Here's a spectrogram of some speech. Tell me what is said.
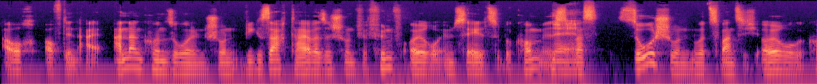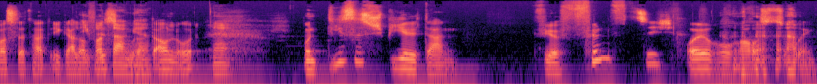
auch auf den anderen Konsolen schon, wie gesagt, teilweise schon für 5 Euro im Sale zu bekommen ist, nee. was so schon nur 20 Euro gekostet hat, egal ob es oder ja. Download. Ja. Und dieses Spiel dann für 50 Euro rauszubringen.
